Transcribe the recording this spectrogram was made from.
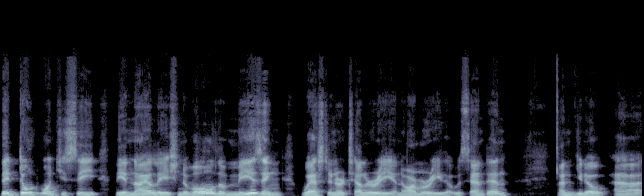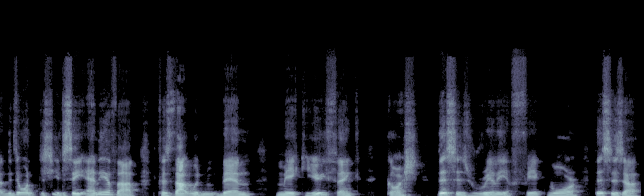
They don't want you to see the annihilation of all the amazing Western artillery and armory that was sent in. And you know, uh, they don't want you to see any of that because that would then make you think, "Gosh, this is really a fake war. This is a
